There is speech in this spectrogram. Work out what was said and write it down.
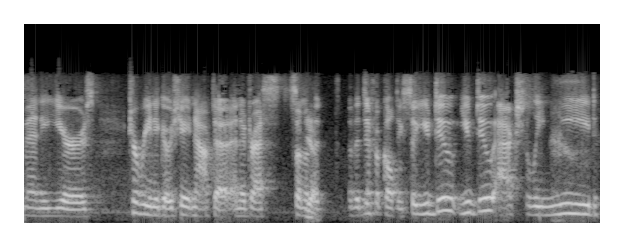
many years to renegotiate NAFTA and address some of, yeah. the, the difficulties. So you do you do actually need.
